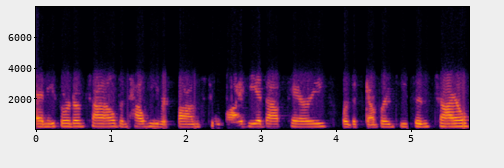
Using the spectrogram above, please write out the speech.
any sort of child and how he responds to why he adopts Harry or discovering he's his child.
